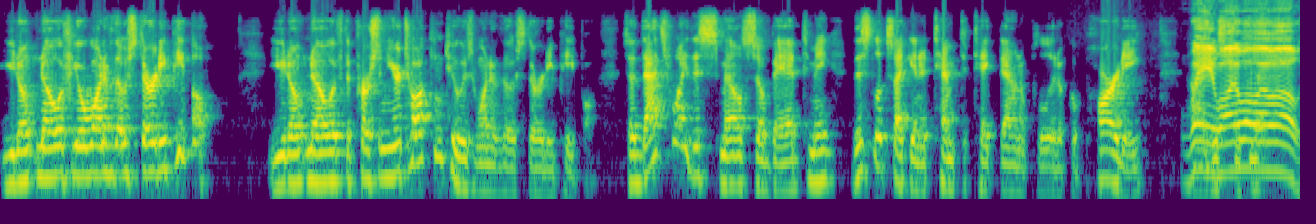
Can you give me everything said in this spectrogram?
you don't know if you're one of those 30 people. You don't know if the person you're talking to is one of those 30 people. So that's why this smells so bad to me. This looks like an attempt to take down a political party. Wait, uh, whoa, whoa, whoa, whoa.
